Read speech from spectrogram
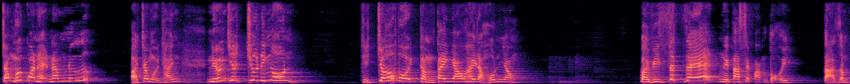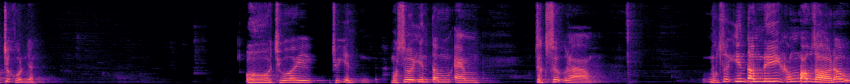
trong mối quan hệ nam, nữ ở trong hội thánh, nếu chưa chưa đính hôn thì chớ vội cầm tay nhau hay là hôn nhau bởi vì rất dễ người ta sẽ phạm tội, tả dâm trước hôn nhân. Ô chúa ơi chúa yên, mục sư yên tâm em. Thực sự là, mục sư yên tâm đi, không bao giờ đâu.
